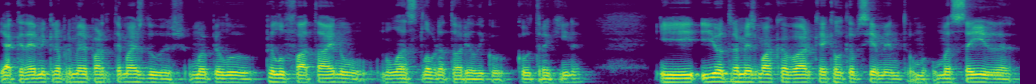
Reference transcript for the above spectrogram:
E a Académica na primeira parte tem mais duas. Uma pelo, pelo Fatai, num lance de laboratório ali com, com o Traquina. E, e outra mesmo a acabar, que é aquele cabeceamento, uma, uma saída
